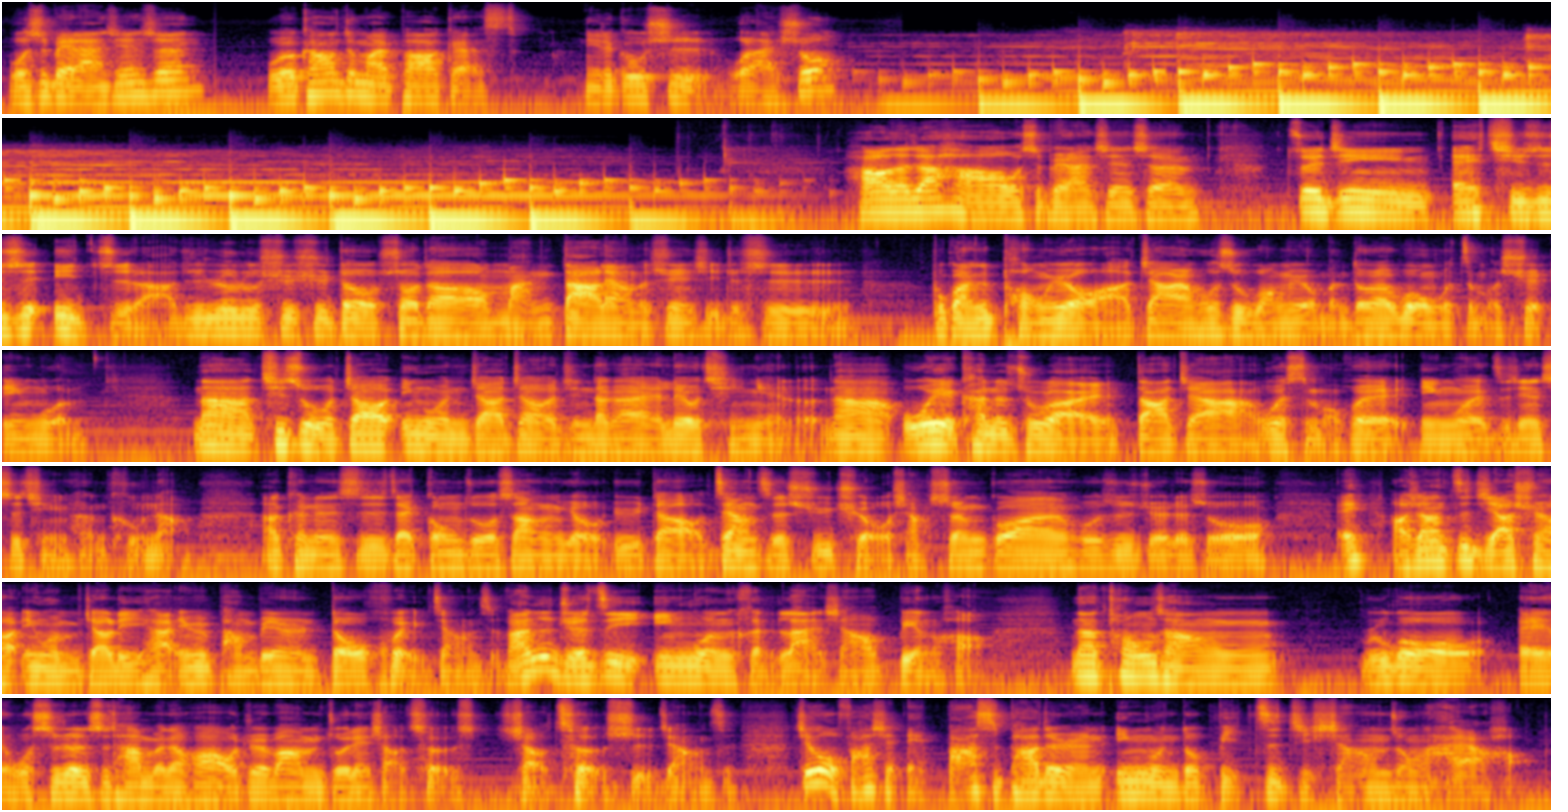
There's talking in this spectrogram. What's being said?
我是北兰先生，Welcome to my podcast，你的故事我来说。Hello，大家好，我是北兰先生。最近哎，其实是一直啦，就是陆陆续续都有收到蛮大量的讯息，就是不管是朋友啊、家人或是网友们都在问我怎么学英文。那其实我教英文家教已经大概六七年了，那我也看得出来大家为什么会因为这件事情很苦恼。那可能是在工作上有遇到这样子的需求，想升官，或是觉得说，哎，好像自己要学好英文比较厉害，因为旁边人都会这样子，反正就觉得自己英文很烂，想要变好。那通常如果哎我是认识他们的话，我就会帮他们做点小测小测试这样子。结果我发现哎八十趴的人英文都比自己想象中的还要好。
